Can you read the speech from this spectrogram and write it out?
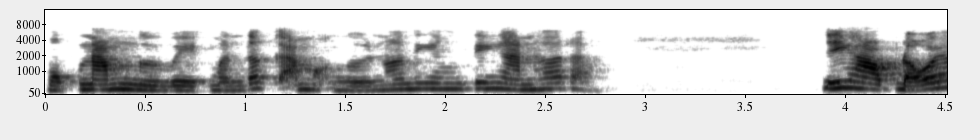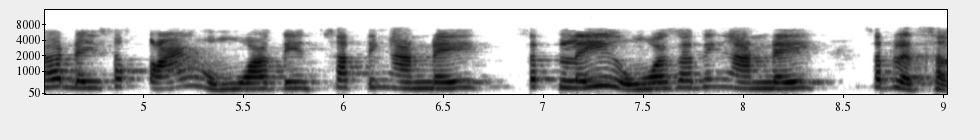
một năm người Việt mình tất cả mọi người nói tiếng tiếng Anh hết à. Đi học đổi hết đi sách toán cũng qua tiếng sách tiếng Anh đi sách lý cũng qua sách tiếng Anh đi sách lịch sử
